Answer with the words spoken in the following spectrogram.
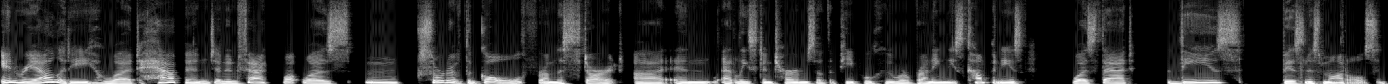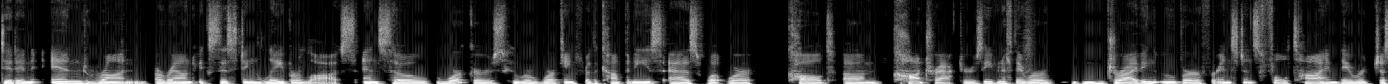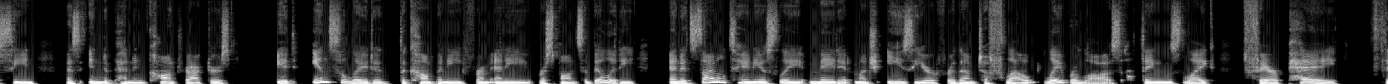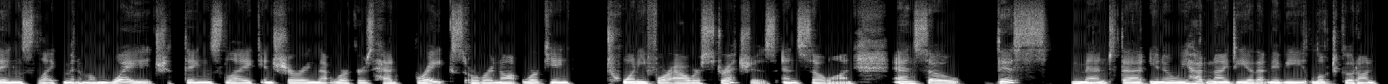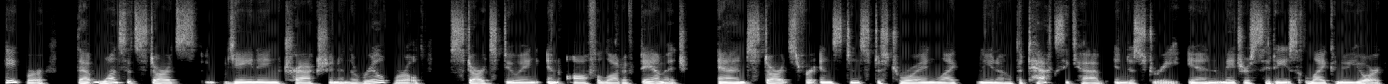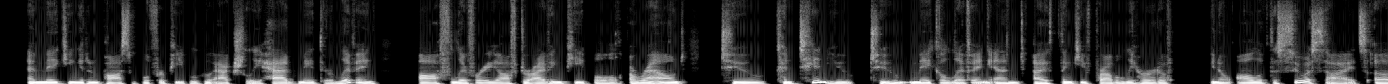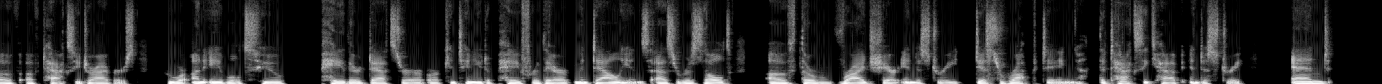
In reality, what happened, and in fact, what was mm, sort of the goal from the start, uh, and at least in terms of the people who were running these companies, was that these business models did an end run around existing labor laws. And so workers who were working for the companies as what were called um, contractors, even if they were driving Uber, for instance, full time, they were just seen as independent contractors. It insulated the company from any responsibility. And it simultaneously made it much easier for them to flout labor laws, things like fair pay, things like minimum wage, things like ensuring that workers had breaks or were not working 24 hour stretches and so on. And so this meant that, you know, we had an idea that maybe looked good on paper that once it starts gaining traction in the real world, starts doing an awful lot of damage and starts, for instance, destroying like, you know, the taxi cab industry in major cities like New York and making it impossible for people who actually had made their living off livery, off driving people around to continue to make a living. And I think you've probably heard of, you know, all of the suicides of, of taxi drivers who are unable to pay their debts or, or continue to pay for their medallions as a result of the rideshare industry disrupting the taxi cab industry. And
